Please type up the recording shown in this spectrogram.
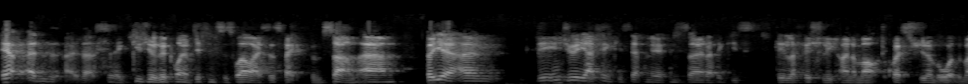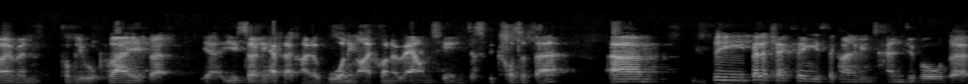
Yeah, and that uh, gives you a good point of difference as well, I suspect, from some. Um, but yeah, um, the injury I think is definitely a concern. I think he's still officially kind of marked questionable at the moment. Probably will play, but yeah, you certainly have that kind of warning icon around him just because of that. Um, the Belichick thing is the kind of intangible that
